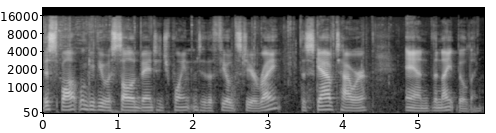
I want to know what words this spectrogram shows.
This spot will give you a solid vantage point into the fields to your right, the scav tower, and the Knight building.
